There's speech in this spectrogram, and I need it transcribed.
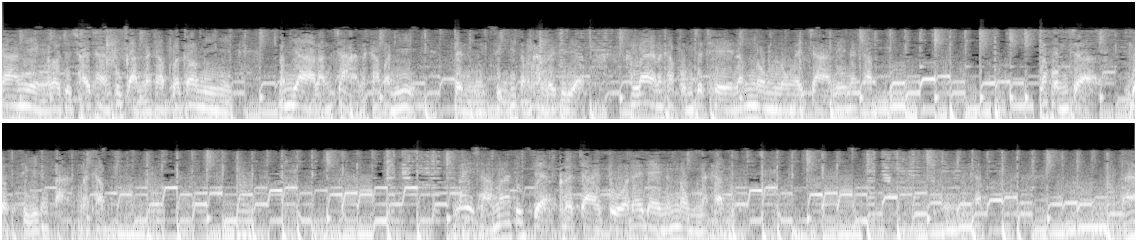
ก้านนี่เองเราจะใช้แทนผู้กันนะครับ แล้วก็มีน้ำยาล้างจานนะครับ อันนี้เป็นสิ่งที่สำคัญเลยทีเดียวขั้นแรกนะครับ ผมจะเทน้ำนมลงในจานนี้นะครับ แล้วผมจะหยดสีต่างๆนะครับ ไม่สามารถที่จะกระจายตัวได้ในน้ำนมนะครับนะครับอ่า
